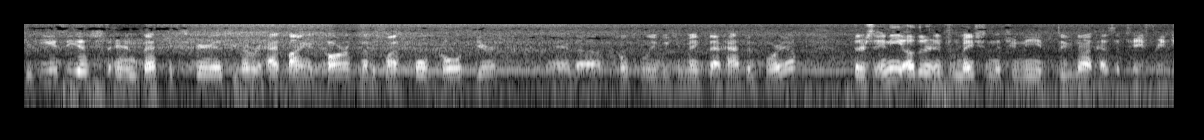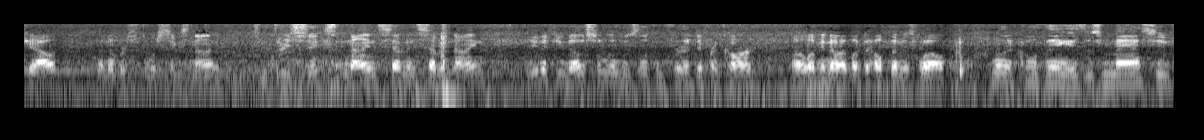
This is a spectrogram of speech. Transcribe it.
the easiest and best experience you've ever had buying a car. That is my whole goal here. And uh, hopefully we can make that happen for you. If there's any other information that you need, do not hesitate, reach out. My number is 469-236-9779. Even if you know someone who's looking for a different car, uh, let me know. I'd love to help them as well. Another cool thing is this massive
